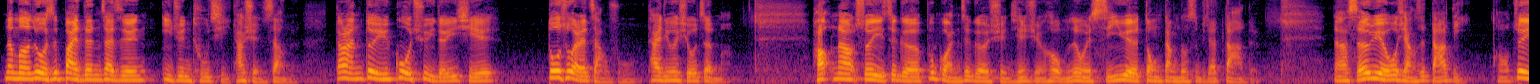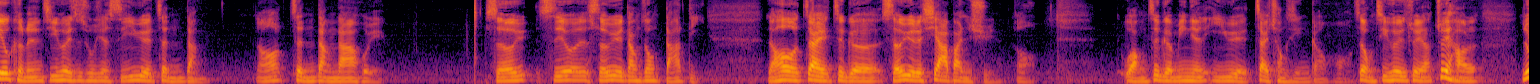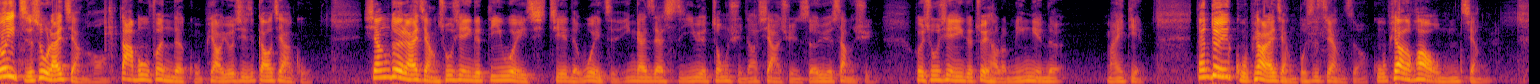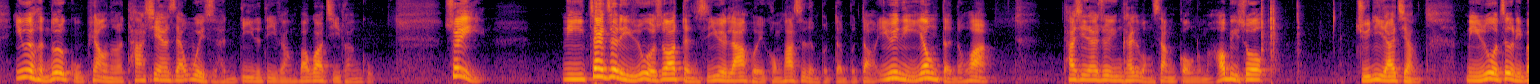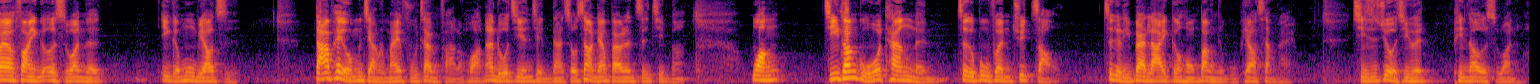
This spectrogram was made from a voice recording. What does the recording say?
那么如果是拜登在这边异军突起，他选上了，当然对于过去的一些多出来的涨幅，它一定会修正嘛。好，那所以这个不管这个选前选后，我们认为十一月的动荡都是比较大的。那十二月我想是打底哦，最有可能的机会是出现十一月震荡，然后震荡拉回，十二月十二十二月当中打底。然后在这个十二月的下半旬哦，往这个明年一月再创新高哦，这种机会是最啊最好的。如果以指数来讲哦，大部分的股票，尤其是高价股，相对来讲出现一个低位接的位置，应该是在十一月中旬到下旬，十二月上旬会出现一个最好的明年的买点。但对于股票来讲，不是这样子哦。股票的话，我们讲，因为很多的股票呢，它现在是在位置很低的地方，包括集团股，所以。你在这里如果说要等十一月拉回，恐怕是等不等不到，因为你用等的话，它现在就已经开始往上攻了嘛。好比说，举例来讲，你如果这个礼拜要放一个二十万的一个目标值，搭配我们讲的埋伏战法的话，那逻辑很简单，手上有两百万的资金嘛，往集团股或太阳能这个部分去找，这个礼拜拉一根红棒的股票上来，其实就有机会拼到二十万了嘛。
